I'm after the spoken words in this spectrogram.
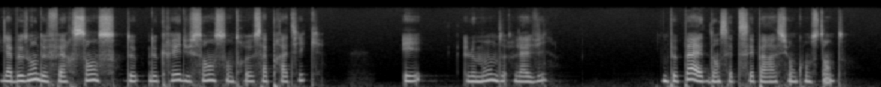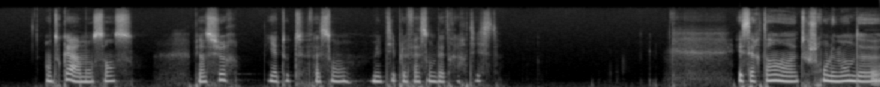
Il a besoin de faire sens, de, créer du sens entre sa pratique et le monde, la vie. Il ne peut pas être dans cette séparation constante. En tout cas, à mon sens. Bien sûr, il y a toutes façons, multiples façons d'être artiste. Et certains euh, toucheront le monde euh,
